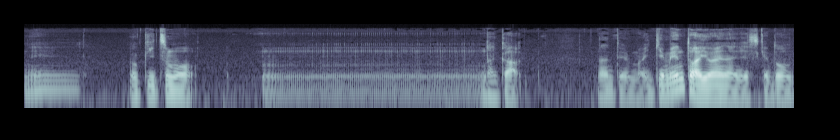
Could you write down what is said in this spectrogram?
あね。え僕いつもうんなんかなんていうまあイケメンとは言わないですけど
